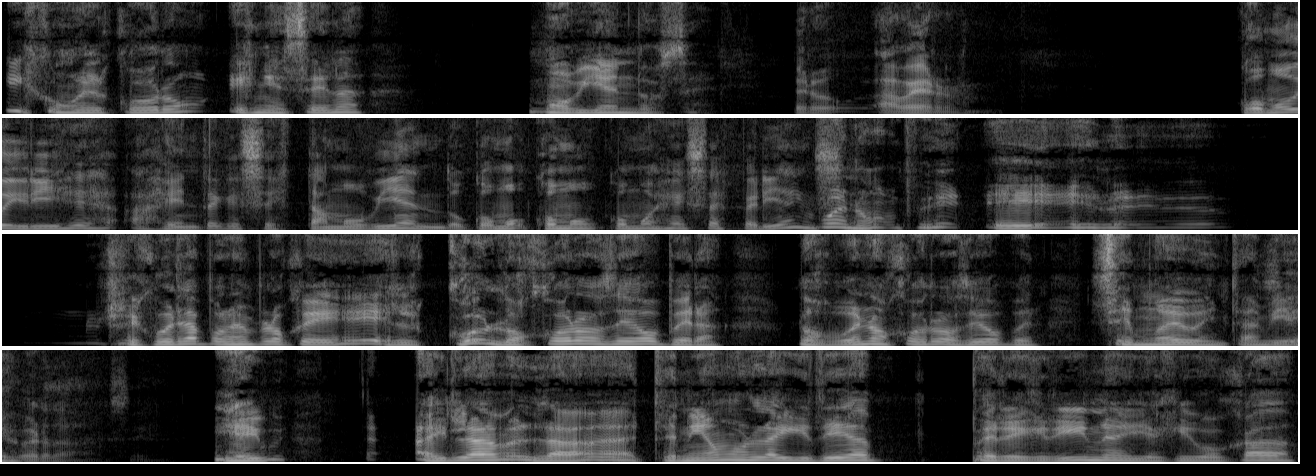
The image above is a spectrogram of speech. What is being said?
y con el coro en escena moviéndose. Pero, a ver, ¿Cómo diriges a gente que se está moviendo? ¿Cómo, cómo, cómo es esa experiencia? Bueno, eh, eh, recuerda, por ejemplo, que el, los coros de ópera, los buenos coros de ópera, se mueven también. Sí, es verdad. Sí. Y ahí, ahí la, la, teníamos la idea peregrina y equivocada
